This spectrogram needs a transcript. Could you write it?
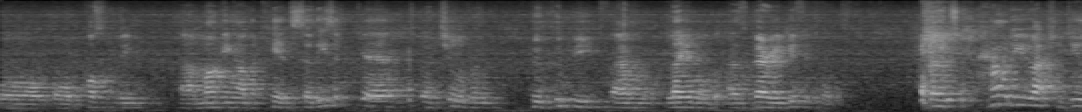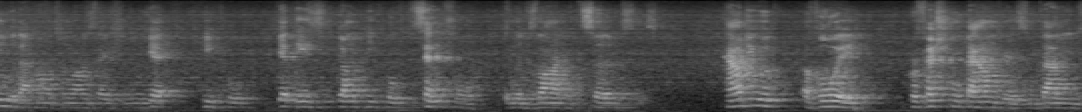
or, or possibly uh, mugging other kids. So these are uh, uh, children who could be um, labelled as very difficult. So how do you actually deal with that marginalisation and get people, get these young people central in the design of the services? How do you avoid professional boundaries and values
